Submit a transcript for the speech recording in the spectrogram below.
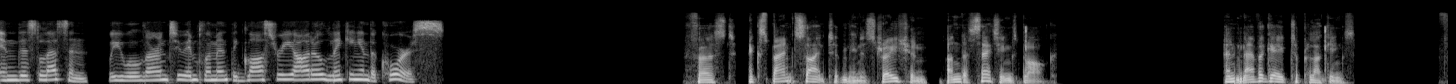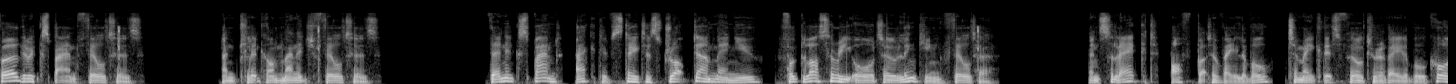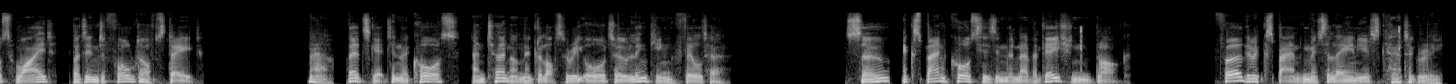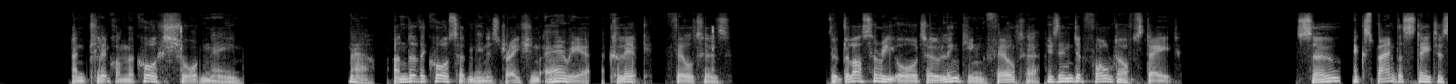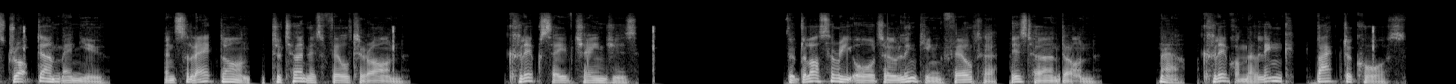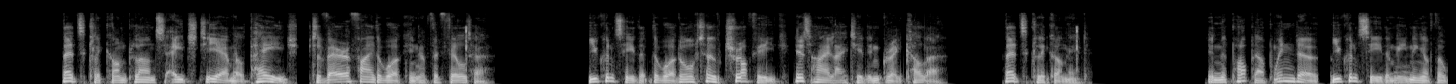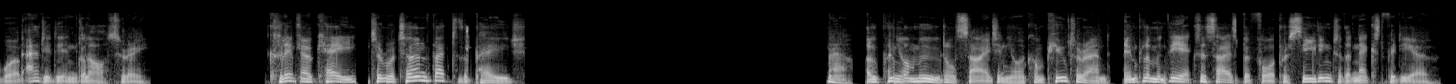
In this lesson, we will learn to implement the glossary auto-linking in the course. First, expand Site Administration, under Settings block. And navigate to Plugins. Further expand Filters. And click on Manage Filters. Then expand Active Status drop-down menu, for Glossary Auto-Linking Filter and select Off but Available to make this filter available course-wide, but in default off state. Now, let's get in the course, and turn on the glossary auto-linking filter. So, expand courses in the navigation block. Further expand miscellaneous category. And click on the course short name. Now, under the course administration area, click Filters. The glossary auto-linking filter is in default off state. So, expand the status drop-down menu and select on to turn this filter on. Click Save Changes. The glossary auto-linking filter is turned on. Now, click on the link, back to course. Let's click on Plant's HTML page to verify the working of the filter you can see that the word autotrophic is highlighted in grey color. Let's click on it. In the pop-up window, you can see the meaning of the word added in glossary. Click OK to return back to the page. Now, open your Moodle site in your computer and implement the exercise before proceeding to the next video.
